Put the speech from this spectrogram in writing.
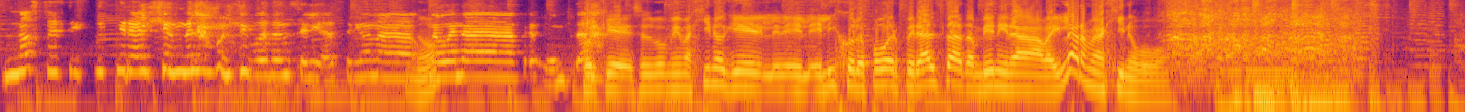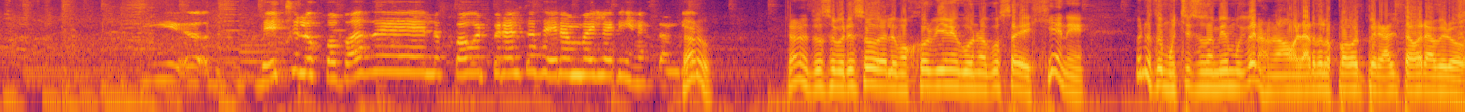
No sé si existirá el gen de la multipotencialidad, sería una, ¿No? una buena pregunta. Porque me imagino que el, el- el hijo de los Power Peralta también irá a bailar, me imagino. po. Y, eh, de hecho, los papás de los Power Peraltas eran bailarines también. Claro, claro, entonces por eso a lo mejor viene con una cosa de gene. Bueno, estos muchachos también muy... Bueno, no vamos a hablar de los Power Peralta ahora, pero...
